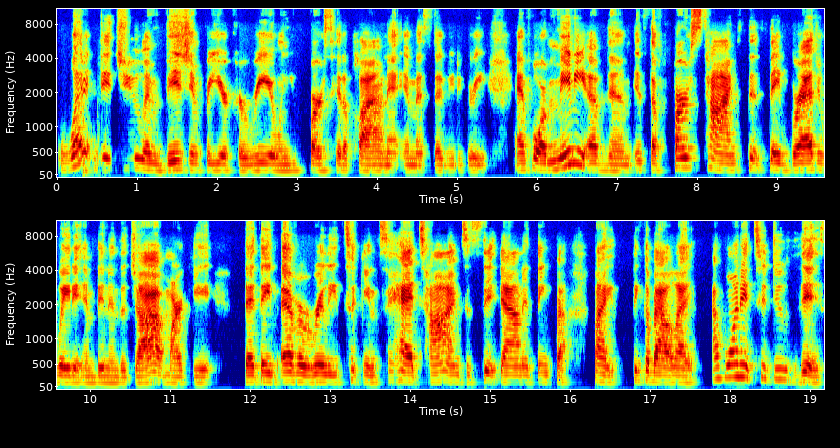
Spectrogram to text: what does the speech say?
What did you envision for your career when you first hit apply on that MSW degree? And for many of them, it's the first time since they've graduated and been in the job market that they've ever really taken had time to sit down and think about like think about like I wanted to do this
